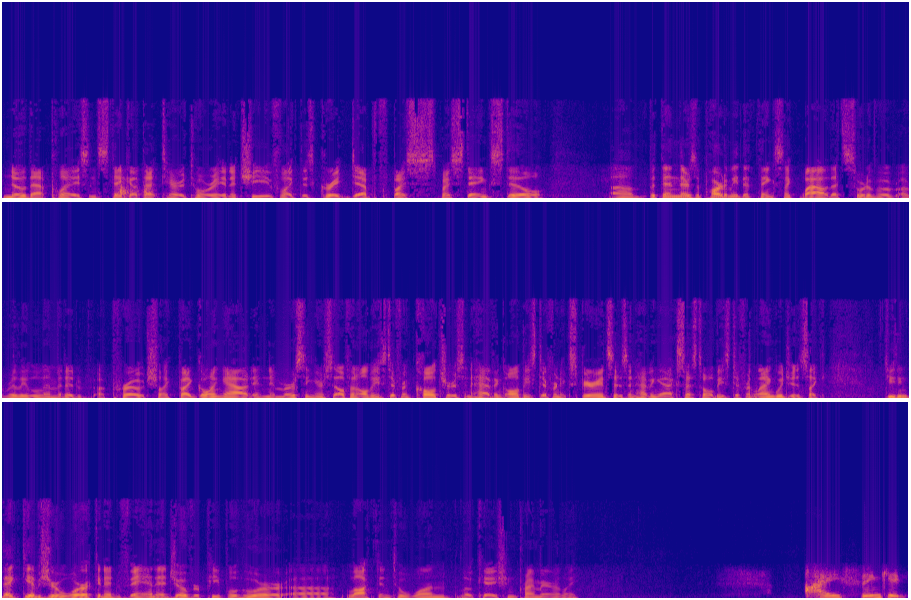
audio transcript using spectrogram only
know that place and stake out that territory and achieve like this great depth by by staying still. Um, but then there's a part of me that thinks like, wow, that's sort of a, a really limited approach. Like by going out and immersing yourself in all these different cultures and having all these different experiences and having access to all these different languages, like do you think that gives your work an advantage over people who are uh, locked into one location primarily? I think it.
